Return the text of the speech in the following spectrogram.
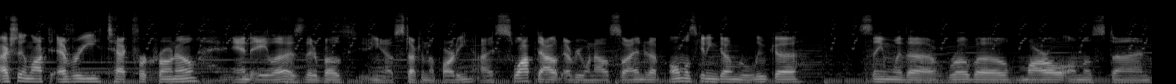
I actually unlocked every tech for Chrono and Ayla as they're both, you know, stuck in the party. I swapped out everyone else, so I ended up almost getting done with Lucca. Same with uh, Robo, Marle almost done,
